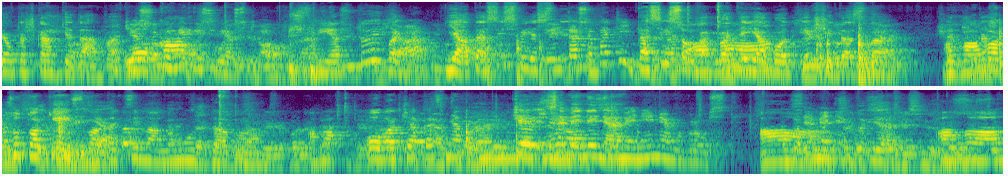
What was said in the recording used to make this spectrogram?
jau kažkam kitam. Va. Tiesiog irgi sviestų. Sviestui? Va, Ja, tas įsvies. Tai tas apatinė. Tas įsukam, va tai jie buvo ir šitas va. Aha, va su tokiais, va, atsimenu, muždavo. Aha. O va čia kas ne... Čia semeninė. Semeniniam grūsti. A, Semeninė. Ja. aha.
